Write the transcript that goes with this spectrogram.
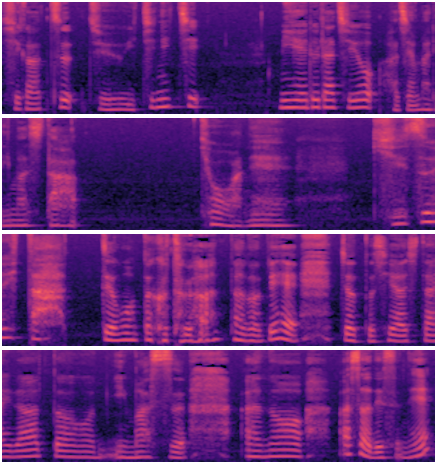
4月11日、見えるラジオ始まりました。今日はね、気づいたって思ったことがあったので ちょっとシェアしたいなと思います。あの朝ですね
